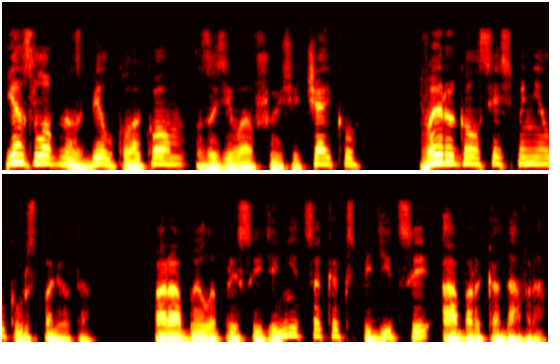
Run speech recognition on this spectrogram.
Я злобно сбил кулаком зазевавшуюся чайку, выругался и сменил курс полета. Пора было присоединиться к экспедиции Абракадавра.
